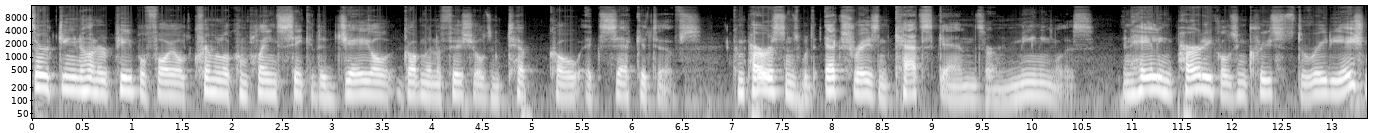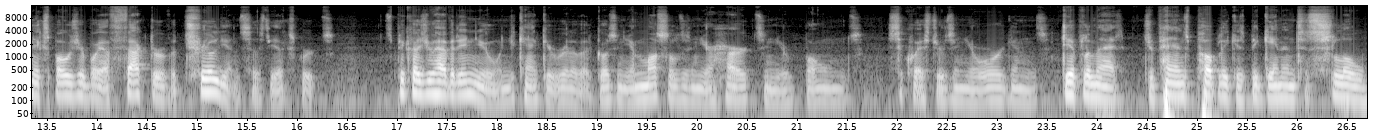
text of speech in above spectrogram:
1,300 people filed criminal complaints seeking to jail government officials and TEPCO executives. Comparisons with x rays and CAT scans are meaningless. Inhaling particles increases the radiation exposure by a factor of a trillion, says the experts. It's because you have it in you and you can't get rid of it. It goes in your muscles, in your hearts, in your bones sequesters in your organs. Diplomat, Japan's public is beginning to slow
